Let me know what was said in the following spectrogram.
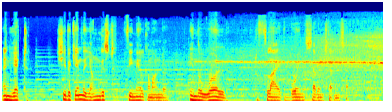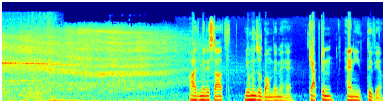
and yet she became the youngest female commander in the world to fly the Boeing 777. आज मेरे साथ ह्यूमंस ऑफ बॉम्बे में है कैप्टन एनी दिव्या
